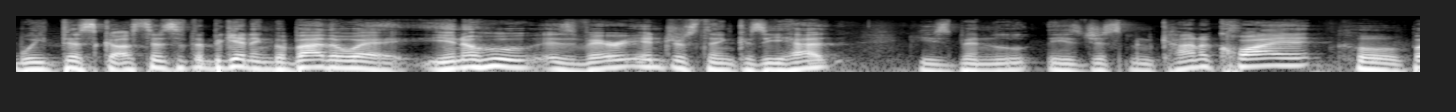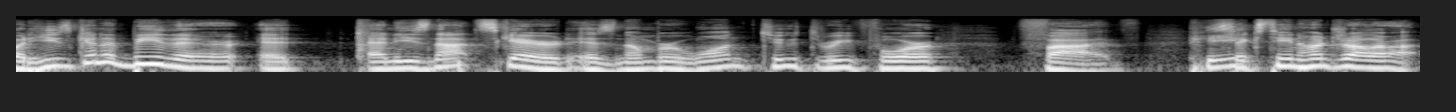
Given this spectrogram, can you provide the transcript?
we discussed this at the beginning. But by the way, you know who is very interesting because he had he's been he's just been kind of quiet, Who? but he's gonna be there at and he's not scared. Is number one, two, three, four, five, Pete? sixteen hundred dollar.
